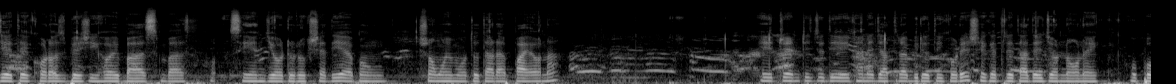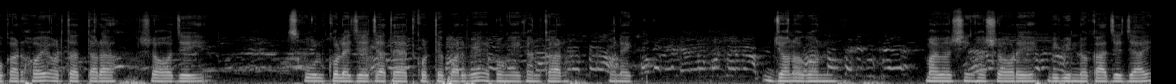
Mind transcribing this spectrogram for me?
যেতে খরচ বেশি হয় বাস বা সিএনজি, অটোরিকশা দিয়ে এবং সময় মতো তারা পায়ও না। এই ট্রেনটি যদি এখানে যাত্রা বিরতি করে, সেক্ষেত্রে তাদের জন্য অনেক উপকার হয়। অর্থাৎ তারা সহজেই স্কুল, কলেজে যাতায়াত করতে পারবে এবং এখানকার অনেক জনগণ ময়মনসিংহ শহরে বিভিন্ন কাজে যায়।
